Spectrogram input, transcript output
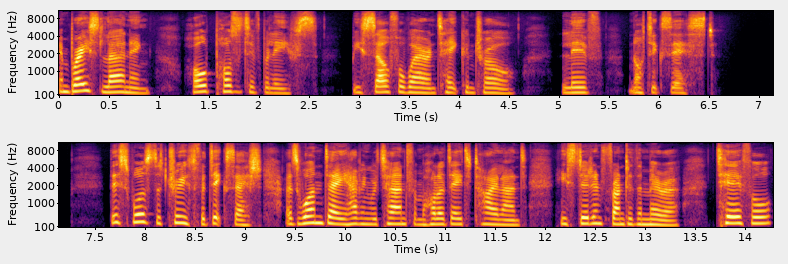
Embrace learning. Hold positive beliefs. Be self aware and take control. Live, not exist. This was the truth for Diksesh, as one day, having returned from a holiday to Thailand, he stood in front of the mirror, tearful,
